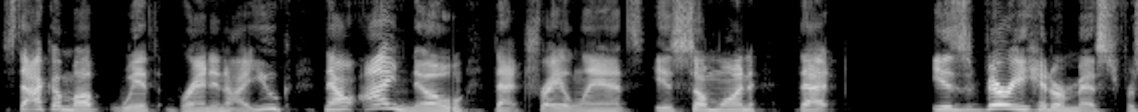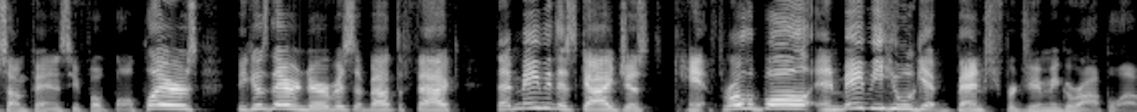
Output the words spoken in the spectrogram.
stack him up with Brandon Aiyuk. Now, I know that Trey Lance is someone that is very hit or miss for some fantasy football players because they're nervous about the fact that maybe this guy just can't throw the ball and maybe he will get benched for Jimmy Garoppolo.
